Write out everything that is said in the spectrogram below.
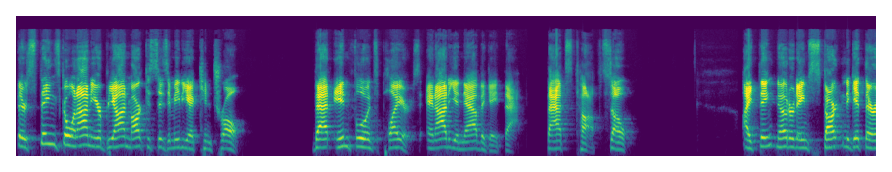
there's things going on here beyond Marcus's immediate control that influence players. And how do you navigate that? That's tough. So I think Notre Dame's starting to get their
